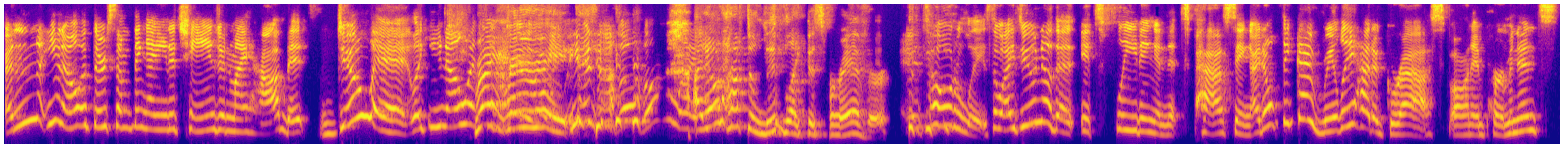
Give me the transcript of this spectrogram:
And you know, if there's something I need to change in my habits, do it. Like you know what? Right, right, right. You know? Oh, oh, like, I don't have to live like this forever. Eh, totally. So I do know that it's fleeting and it's passing. I don't think I really had a grasp on impermanence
